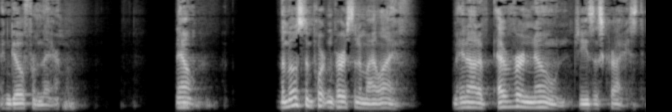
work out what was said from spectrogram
And go from there. Now, the most important person in my life may not have ever known Jesus Christ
